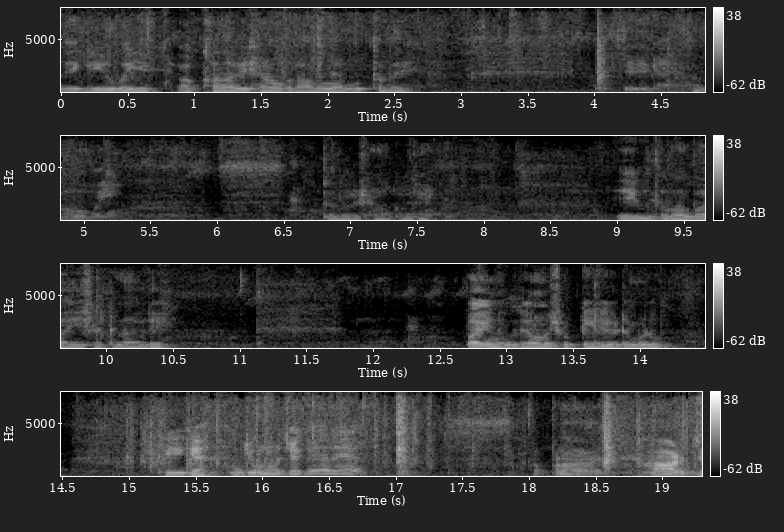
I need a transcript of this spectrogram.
ਦੇਗੀ ਉਹ ਬਈ, ਅੱਖਾਂ ਦਾ ਵੀ ਸ਼ੌਂਕ ਲਾ ਦਿੰਦੇ ਕਬੂਤਰ ਦੇ। ਤੇ ਬਈ ਕਰੋ ਸ਼ੌਂਕ ਵੀਰੇ। ਇਹ ਵੀ ਤਾਂ ਬਾਈ ਛੱਡਣਾ ਵੀਰੇ। ਭਾਈ ਨੂੰ ਵੀਰੇ ਹੁਣ ਛੁੱਟੀ ਲੇਟ ਮਿਲੂ। ਠੀਕ ਹੈ। ਜੂਨ ਚ ਕਹਿ ਰਿਹਾ। ਆਪਣਾ ਹਾੜ ਚ।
